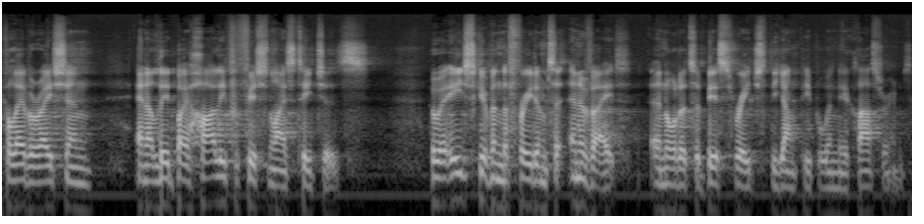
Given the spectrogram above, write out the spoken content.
collaboration, and are led by highly professionalized teachers who are each given the freedom to innovate in order to best reach the young people in their classrooms.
